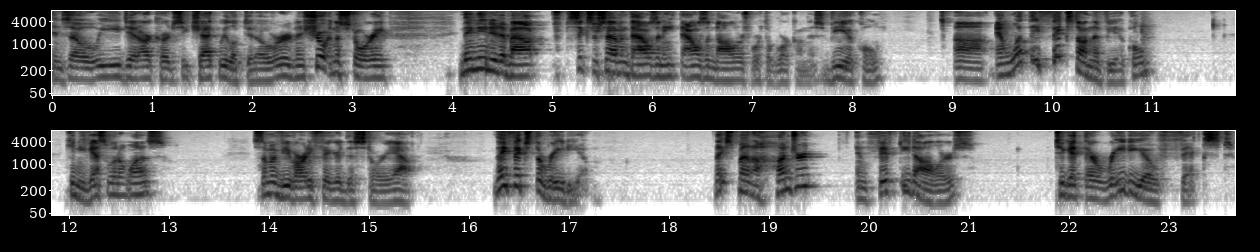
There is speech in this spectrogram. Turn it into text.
And so we did our courtesy check. We looked it over and to shorten the story, they needed about six or seven thousand, eight thousand dollars worth of work on this vehicle. Uh, and what they fixed on the vehicle, can you guess what it was? Some of you have already figured this story out. They fixed the radio. They spent $150 to get their radio fixed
